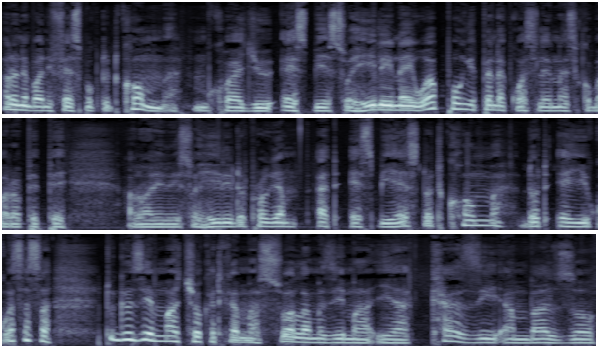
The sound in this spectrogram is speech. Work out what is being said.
Anwani ambao ni facebook.com mkwaju sbs swahili. Na iwapo ungependa kuwasiliana nasi kwa barua pepe anwani ni swahili.program@sbs.com.au. kwa sasa tugeuzie macho katika masuala mazima ya kazi ambazo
